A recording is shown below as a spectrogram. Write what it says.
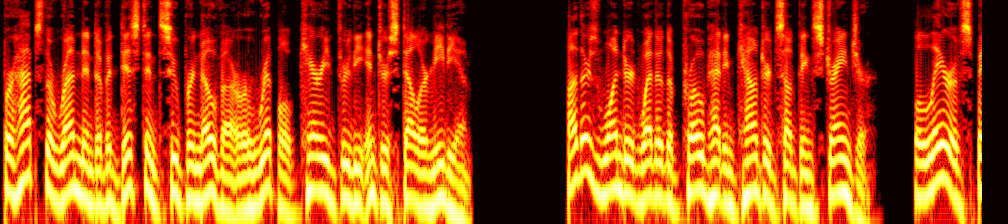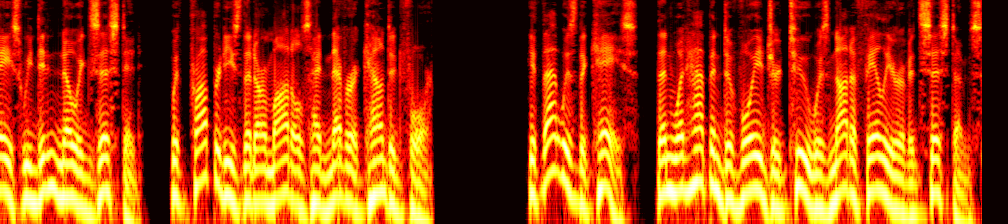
perhaps the remnant of a distant supernova or a ripple carried through the interstellar medium. Others wondered whether the probe had encountered something stranger, a layer of space we didn't know existed, with properties that our models had never accounted for. If that was the case, then what happened to Voyager 2 was not a failure of its systems.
